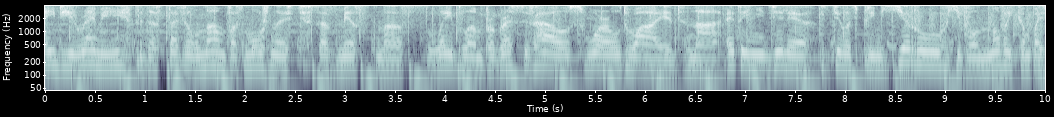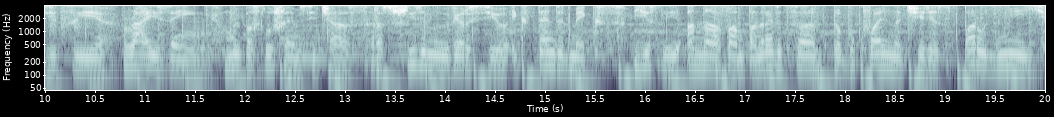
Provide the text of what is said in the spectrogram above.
ID Remy предоставил нам возможность совместно с лейблом Progressive House Worldwide на этой неделе сделать премьеру его новой композиции Rising. Мы послушаем сейчас расширенную версию Extended Mix. Если она вам понравится, то буквально через пару дней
